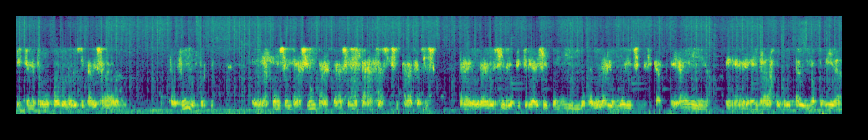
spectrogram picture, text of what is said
y que me provocó dolores de cabeza profundos porque la concentración para estar haciendo paráfrasis y paráfrasis para lograr decir lo que quería decir con un vocabulario muy insignificante. Era un, eh, un trabajo brutal, no podía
